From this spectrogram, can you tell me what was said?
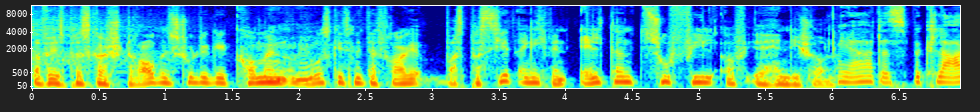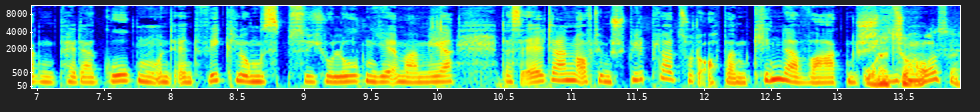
Dafür ist Priska Straub ins Studio gekommen mhm. und los geht's mit der Frage, was passiert eigentlich, wenn Eltern zu viel auf ihr Handy schauen? Ja, das beklagen Pädagogen und Entwicklungspsychologen hier immer mehr, dass Eltern auf dem Spielplatz oder auch beim Kinderwagen schieben. Oder zu Hause.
